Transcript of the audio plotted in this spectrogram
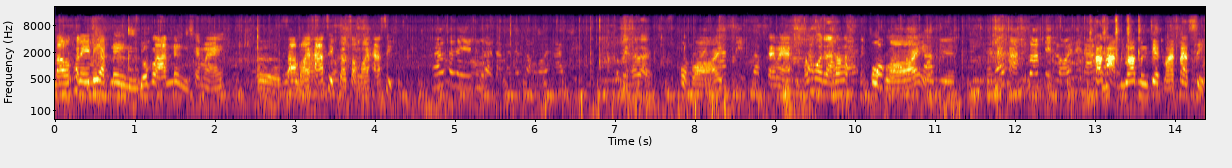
เราทะเลเดือดหนึ่งยกร้านหนึ่งใช่ไหมเออสามร้อยห้าสิบกับสองร้อยห้าสิบถ้าทะเลเดือดมันจะสองร้อยห้าสิบก็เป็นเท่าไหร่หกร้อยใช่ไหมทั้งหมดอะเท่าไหร่หกร้อยโอเค ถ้าถามที่รอบเจ็ดร้อยเลยนะถ้าถามอีกรอบหนึ่งเจ็ดร้อยแปดสิบ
